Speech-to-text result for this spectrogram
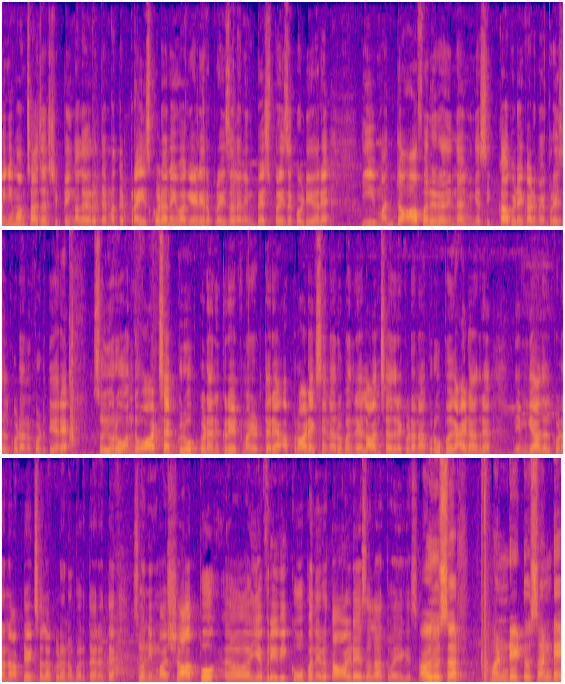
ಮಿನಿಮಮ್ ಚಾರ್ಜಲ್ಲಿ ಶಿಪ್ಪಿಂಗ್ ಎಲ್ಲ ಇರುತ್ತೆ. ಮತ್ತು ಪ್ರೈಸ್ ಕೂಡ ಇವಾಗ ಹೇಳಿರೋ ಪ್ರೈಸಲ್ಲೇ ನಿಮ್ಮ ಬೆಸ್ಟ್ ಪ್ರೈಸೇ ಕೊಟ್ಟಿದ್ದಾರೆ. ಈ ಮಂತ್ ಆಫರ್ ಇರೋದ್ರಿಂದ ನಿಮಗೆ ಸಿಕ್ಕಾಪಟ್ಟೆ ಕಡಿಮೆ ಪ್ರೈಸಲ್ಲಿ ಕೂಡ ಕೊಡ್ತಿದ್ದಾರೆ ಸೊ ಇವರು ಒಂದು ವಾಟ್ಸಪ್ ಗ್ರೂಪ್ ಕೂಡ ಕ್ರಿಯೇಟ್ ಮಾಡಿರ್ತಾರೆ. ಆ ಪ್ರಾಡಕ್ಟ್ಸ್ ಏನಾದ್ರು ಬಂದರೆ ಲಾಂಚ್ ಆದರೆ ಕೂಡ ಗ್ರೂಪಿಗೆ ಆ್ಯಡ್ ಆದರೆ ನಿಮಗೆ ಅದ್ರಲ್ಲಿ ಕೂಡ ಅಪ್ಡೇಟ್ಸ್ ಎಲ್ಲ ಕೂಡ ಬರ್ತಾ ಇರುತ್ತೆ. ಸೊ ನಿಮ್ಮ ಶಾಪು ಎವ್ರಿ ವೀಕ್ ಓಪನ್ ಇರುತ್ತಾ ಆಲ್ ಡೇಸ್ ಎಲ್ಲ ಅಥವಾ ಹೇಗೆ ಸರ್ ಹೌದು sir Monday to Sunday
